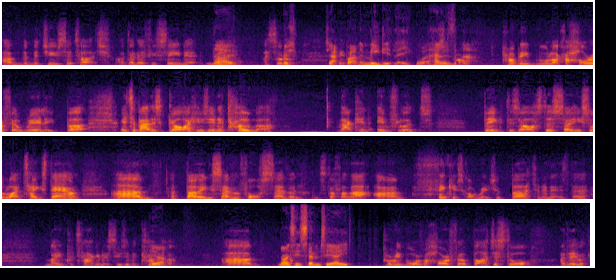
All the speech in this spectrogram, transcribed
um, the Medusa touch. I don't know if you've seen it. No. I sort of Jack Button immediately. What the hell is that? probably more like a horror film, really. But it's about this guy who's in a coma that can influence big disasters. So he sort of like takes down um, a Boeing 747 and stuff like that. Um, I think it's got Richard Burton in it as the main protagonist who's in a coma. Um, 1978. Probably more of a horror film, but I just thought, I don't know,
